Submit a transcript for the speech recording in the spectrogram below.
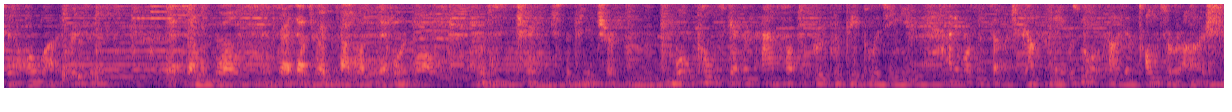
Okay, a whole lot of craziness. That's some of Walt. Right, that's Rick Tumlinson with Walt. Let's change the future. Walt pulled together an ad hoc group of people that he knew, and it wasn't so much a company, it was more kind of entourage.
